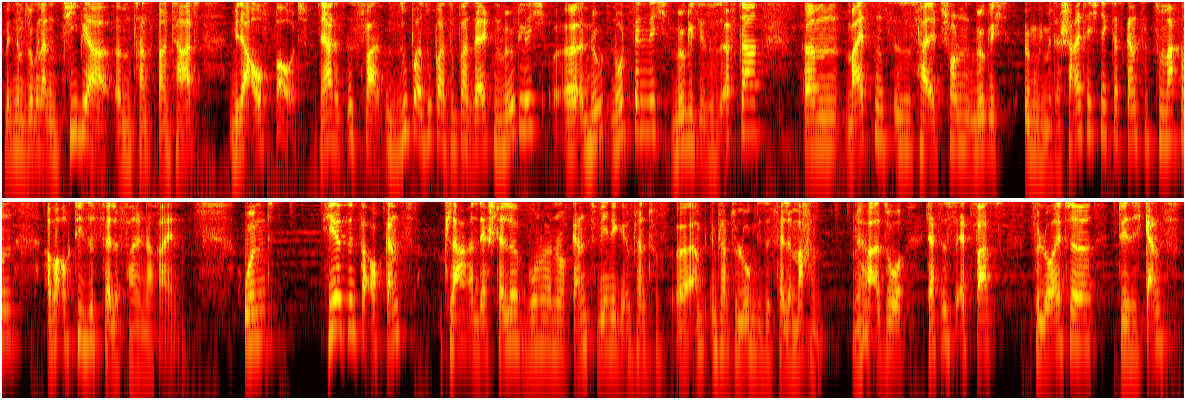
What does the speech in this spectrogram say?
mit einem sogenannten Tibia-Transplantat wieder aufbaut. Ja, das ist zwar super, super, super selten möglich, äh, notwendig, möglich ist es öfter. Ähm, meistens ist es halt schon möglich, irgendwie mit der Schalltechnik das Ganze zu machen, aber auch diese Fälle fallen da rein. Und hier sind wir auch ganz klar an der Stelle, wo nur noch ganz wenige Implanto äh, Implantologen diese Fälle machen. Ja, also das ist etwas für Leute, die sich ganz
